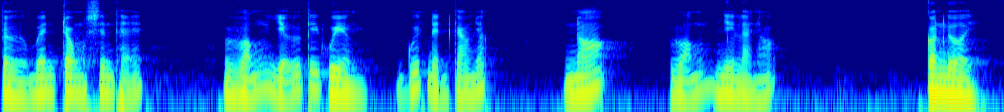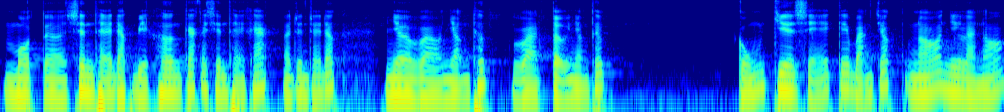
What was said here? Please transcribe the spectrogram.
từ bên trong sinh thể vẫn giữ cái quyền quyết định cao nhất nó vẫn như là nó. Con người một uh, sinh thể đặc biệt hơn các cái sinh thể khác ở trên trái đất nhờ vào nhận thức và tự nhận thức cũng chia sẻ cái bản chất nó như là nó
